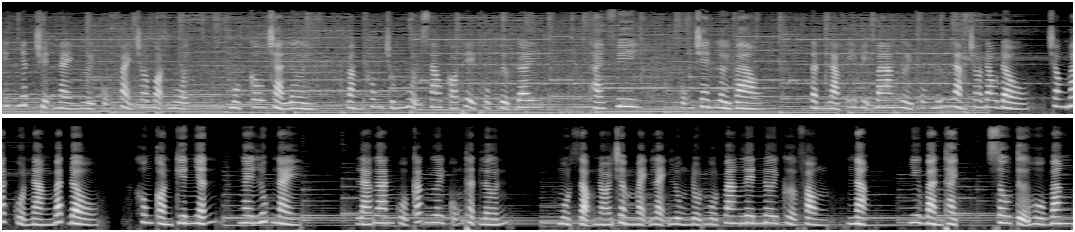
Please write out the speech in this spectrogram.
ít nhất chuyện này người cũng phải cho bọn muội một câu trả lời, bằng không chúng muội sao có thể phục được đây. Thái Phi cũng chen lời vào. Tần Lạc Y bị ba người phụ nữ làm cho đau đầu, trong mắt của nàng bắt đầu không còn kiên nhẫn. Ngay lúc này, lá gan của các ngươi cũng thật lớn. Một giọng nói trầm mạnh lạnh lùng đột ngột vang lên nơi cửa phòng, nặng như bàn thạch, sâu tử hồ băng.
